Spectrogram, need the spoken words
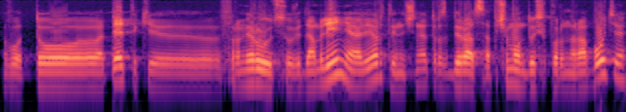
вот, то опять-таки э, формируются уведомления, алерты и начинают разбираться, а почему он до сих пор на работе,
